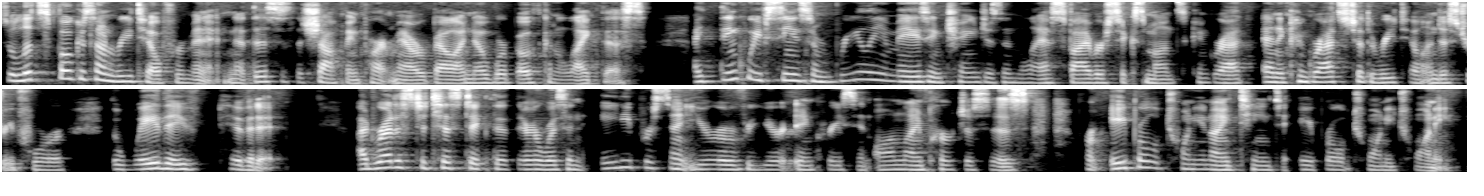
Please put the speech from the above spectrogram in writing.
So let's focus on retail for a minute. Now, this is the shopping part, Maribel. I know we're both going to like this. I think we've seen some really amazing changes in the last five or six months. Congrats and congrats to the retail industry for the way they've pivoted. I'd read a statistic that there was an 80% year over year increase in online purchases from April of 2019 to April of 2020.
